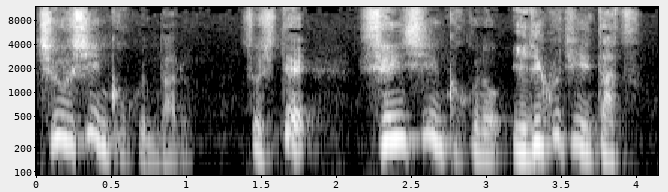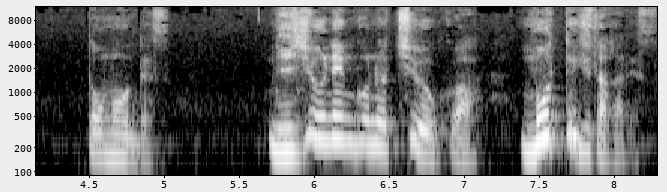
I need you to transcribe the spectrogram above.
中心国になる。そして先進国の入り口に立つと思うんです。20年後の中国はもっと豊かです。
